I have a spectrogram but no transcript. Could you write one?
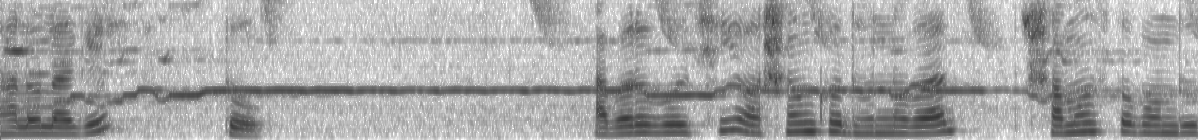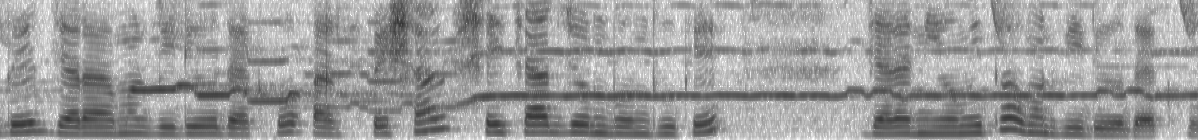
ভালো লাগে তো। আবারও বলছি, অসংখ্য ধন্যবাদ। সমস্ত বন্ধুদের যারা আমার ভিডিও দেখো, আর স্পেশাল সেই চারজন বন্ধুকে যারা নিয়মিত আমার ভিডিও দেখো।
